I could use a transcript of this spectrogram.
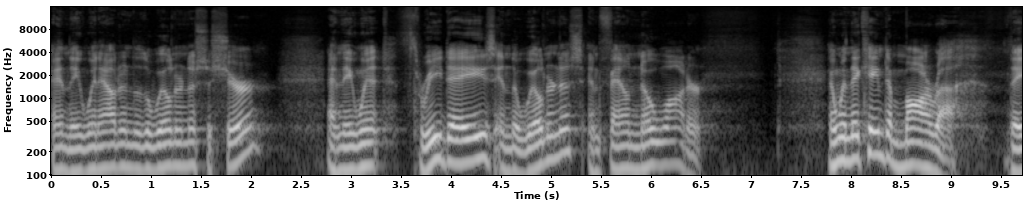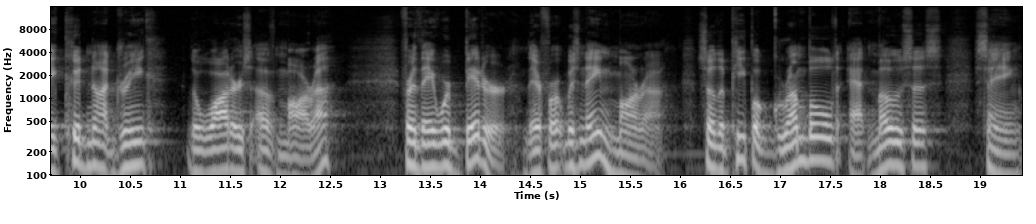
and they went out into the wilderness of Shur, and they went three days in the wilderness and found no water. And when they came to Marah, they could not drink the waters of Marah, for they were bitter. Therefore it was named Marah. So the people grumbled at Moses, saying,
